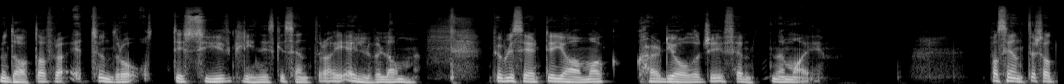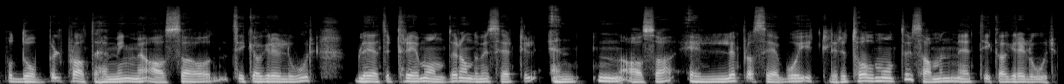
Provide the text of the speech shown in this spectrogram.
med data fra 187 kliniske sentra i elleve land, publisert i Yama Cardiology 15. mai. Pasienter satt på dobbelt platehemming med ASA og Ticagrelor ble etter tre måneder randomisert til enten ASA eller placebo i ytterligere tolv måneder sammen med Ticagrelor.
